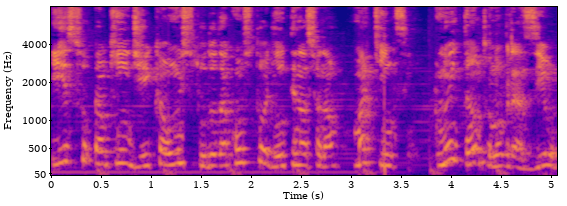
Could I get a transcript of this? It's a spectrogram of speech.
Isso é o que indica um estudo da consultoria internacional McKinsey. No entanto, no Brasil,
